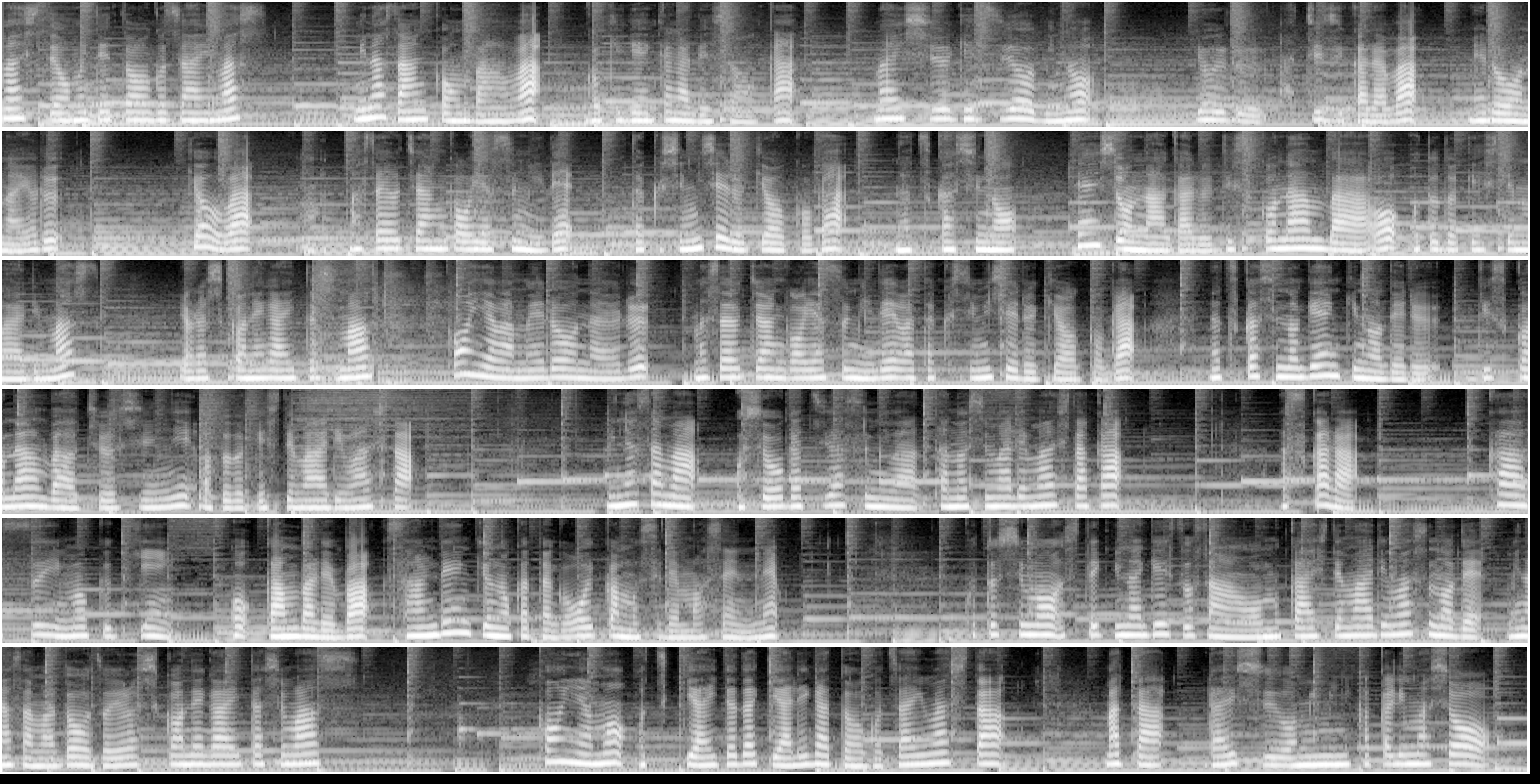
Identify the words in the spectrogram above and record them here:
ましておめでとうございます。皆さんこんばんは。ご機嫌いかがでしょうか。毎週月曜日の夜8時からはメローナ夜。今日はまさよちゃんがお休みで私ミシェル京子が懐かしのテンションの上がるディスコナンバーをお届けしてまいります。よろしくお願いいたします。今夜はメローナ夜まさよちゃんがお休みで私ミシェル京子が懐かしの元気の出るディスコナンバーを中心にお届けしてまいりました。皆様お正月休みは楽しまれましたか？明日から火水木金を頑張れば3連休の方が多いかもしれませんね。今年も素敵なゲストさんをお迎えしてまいりますので皆様どうぞよろしくお願いいたします。今夜もお付き合いいただきありがとうございました。また来週お耳にかかりましょう。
